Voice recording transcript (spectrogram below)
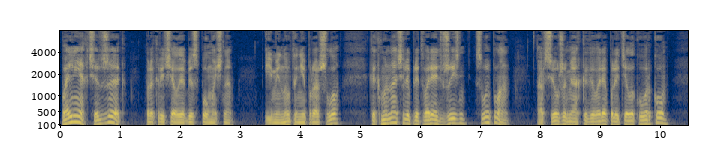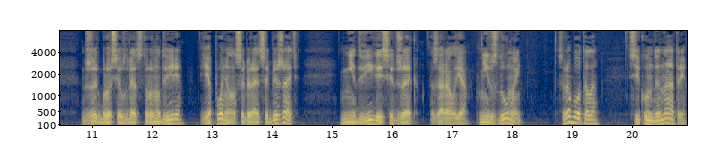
«Полегче, Джек!» — прокричал я беспомощно. И минуты не прошло, как мы начали притворять в жизнь свой план, а все уже, мягко говоря, полетело кувырком. Джек бросил взгляд в сторону двери. Я понял, он собирается бежать. «Не двигайся, Джек!» — заорал я. «Не вздумай!» Сработало. Секунды на три.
